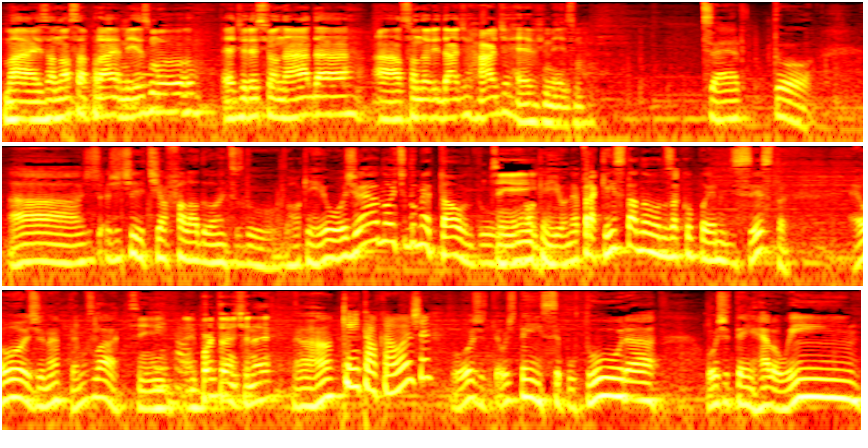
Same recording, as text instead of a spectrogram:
mas a nossa praia mesmo é direcionada à sonoridade hard heavy mesmo. Certo. Ah, a gente tinha falado antes do, do Rock in Rio. Hoje é a noite do metal do Sim. Rock in Rio, né? Pra quem está no- nos acompanhando de sexta, é hoje, né? Temos lá. Sim, é importante, né? Aham. Quem toca hoje? Hoje, hoje tem Sepultura, hoje tem Halloween.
